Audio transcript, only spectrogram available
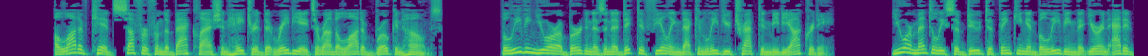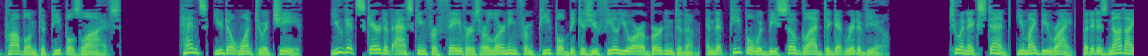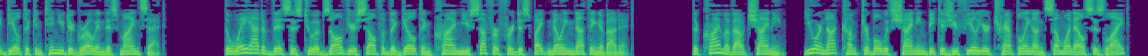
A lot of kids suffer from the backlash and hatred that radiates around a lot of broken homes. Believing you are a burden is an addictive feeling that can leave you trapped in mediocrity. You are mentally subdued to thinking and believing that you're an added problem to people's lives. Hence, you don't want to achieve. You get scared of asking for favors or learning from people because you feel you are a burden to them, and that people would be so glad to get rid of you. To an extent, you might be right, but it is not ideal to continue to grow in this mindset. The way out of this is to absolve yourself of the guilt and crime you suffer for despite knowing nothing about it. The crime of outshining. You are not comfortable with shining because you feel you're trampling on someone else's light?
